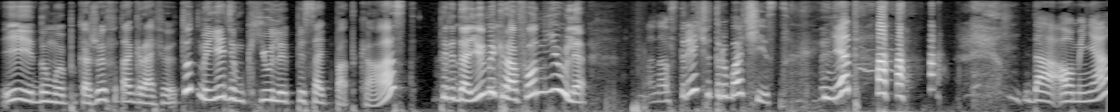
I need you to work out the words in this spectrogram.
И думаю, покажу ей фотографию. Тут мы едем к Юле писать подкаст. Передаю микрофон Юле. А навстречу трубочист. Нет? Да, а у меня,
